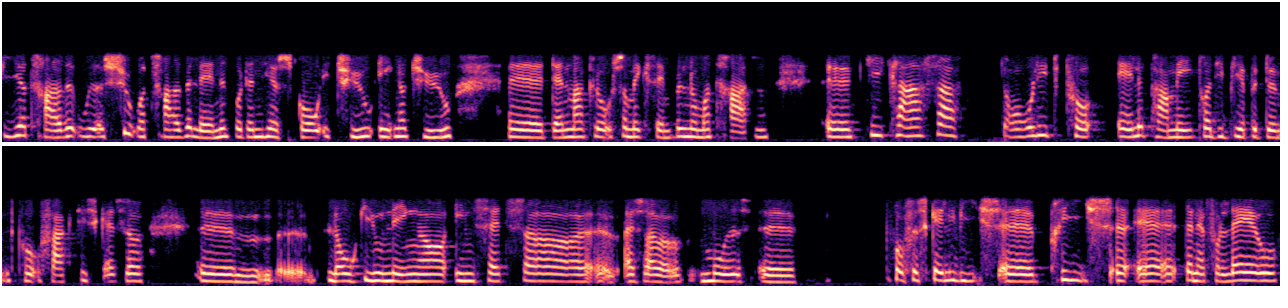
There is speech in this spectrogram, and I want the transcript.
34 ud af 37 lande på den her skår i 2021. Øh, Danmark lå som eksempel nummer 13. Øh, de klarer sig dårligt på alle parametre, de bliver bedømt på faktisk. Altså øhm, øh, lovgivninger, indsatser øh, altså mod øh, på forskellig vis. Øh, pris, øh, den er for lav.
